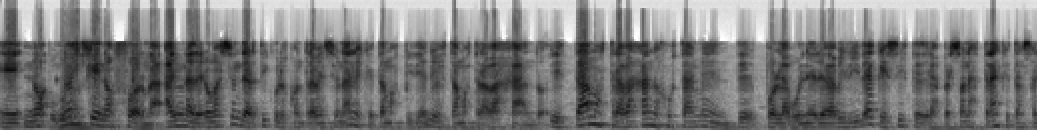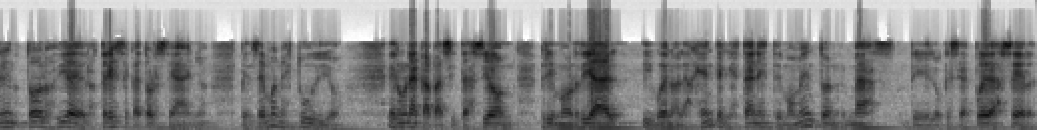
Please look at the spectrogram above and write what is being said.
Eh, no, no es que nos forma, hay una derogación de artículos contravencionales que estamos pidiendo y estamos trabajando. Y estamos trabajando justamente por la vulnerabilidad que existe de las personas trans que están saliendo todos los días de los 13, 14 años. Pensemos en estudio, en una capacitación primordial y bueno, la gente que está en este momento, más de lo que se puede hacer,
